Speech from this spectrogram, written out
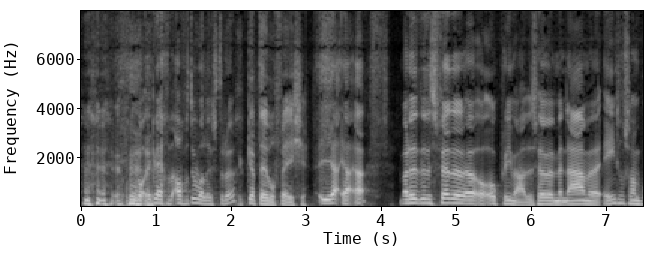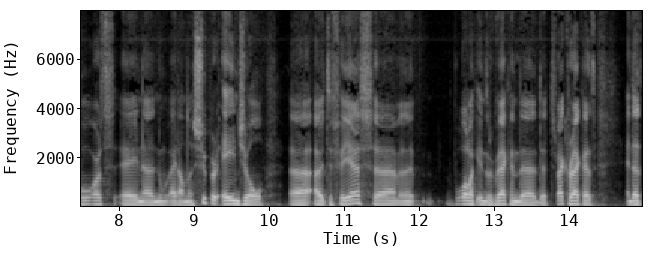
ik krijg het af en toe wel eens terug. Een cap table feestje. Ja, ja, ja. Maar dat, is verder uh, ook prima. Dus we hebben met name angels aan boord. Een uh, noemen wij dan een super angel uh, uit de VS. een behoorlijk indrukwekkende de track record. En dat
